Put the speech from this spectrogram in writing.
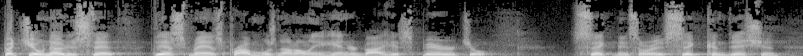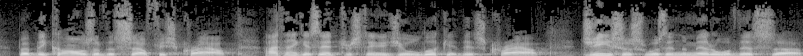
But you'll notice that this man's problem was not only hindered by his spiritual sickness or his sick condition, but because of the selfish crowd. I think it's interesting as you'll look at this crowd. Jesus was in the middle of this uh,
